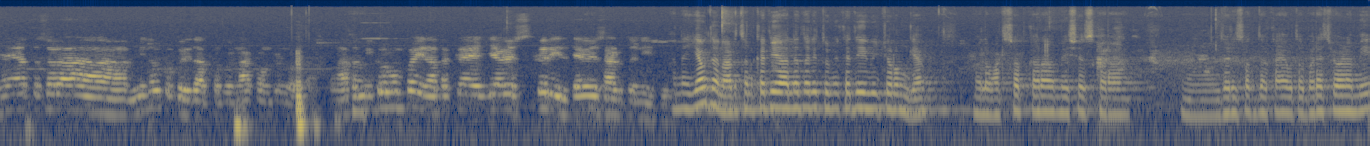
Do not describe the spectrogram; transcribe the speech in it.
नाही आता सर मी नव्हतो करीत आतापर्यंत अकाउंटंट होता. आता मी करून पाहिजे आता काय ज्यावेळेस करील त्यावेळेस अडचण येते. नाही येऊ द्या ना अडचण कधी आलं तरी तुम्ही कधी विचारून घ्या. मला व्हॉट्सअप करा मेसेज करा. जरी सध्या काय होतं बऱ्याच वेळा मी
